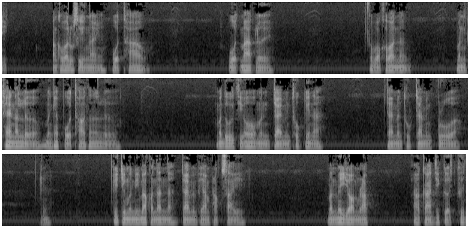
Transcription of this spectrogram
อีกฟังเขาว่ารู้สึกยังไง ปวดเท้า ปวดมากเลย ก็บอกเขาว่านะมันแค่นั้นเหรอ มันแค่ปวดเท้าเท่านั้นเหรอ มาดูที่โอ้ มันใจมันทุกข์ด้วยนะ ใจมันทุกข์ใจมันกลัว ที่จริงมันมีมากกว่านั้นนะ ใจมันพยายามผลักไส มันไม่ยอมรับอาการที่เกิดขึ้น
